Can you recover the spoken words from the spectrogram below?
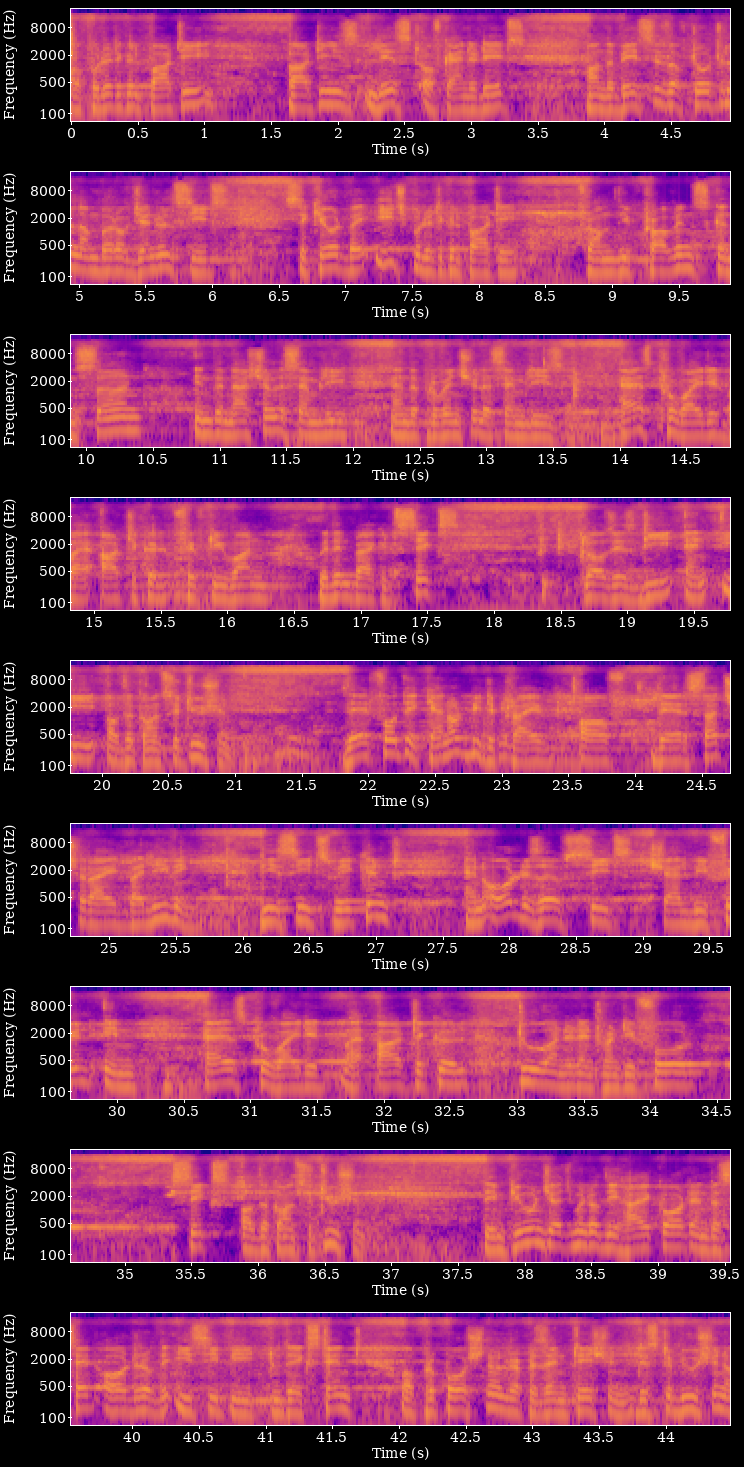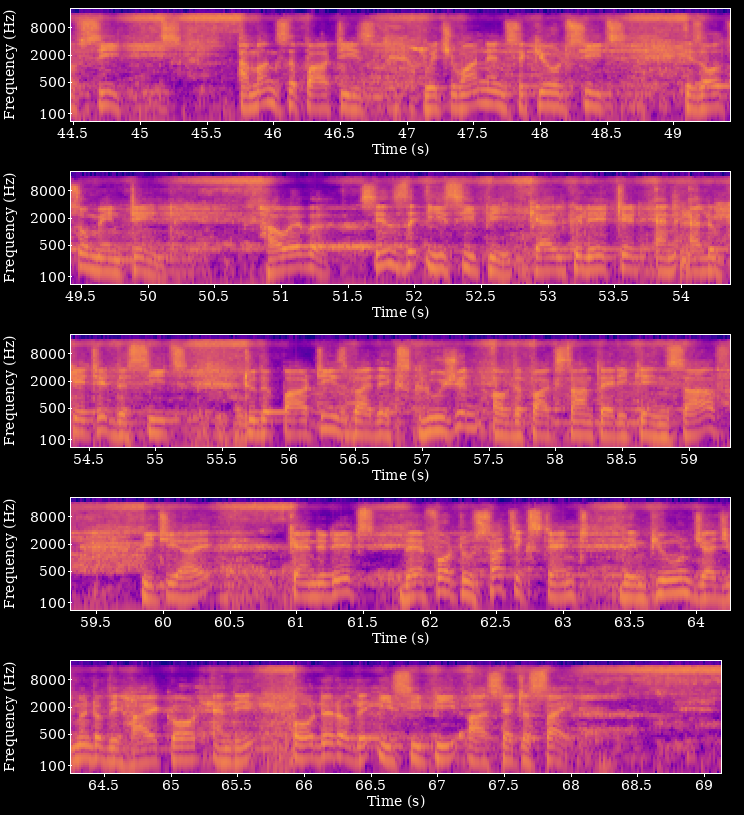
of political party parties list of candidates on the basis of total number of general seats secured by each political party from the province concerned in the National Assembly and the provincial assemblies as provided by Article 51 within bracket 6 clauses D and E of the Constitution. Therefore, they cannot be deprived of their such right by leaving these seats vacant, and all reserved seats shall be filled in as provided by Article 224 6 of the Constitution. The impugned judgment of the High Court and the said order of the ECP to the extent of proportional representation, distribution of seats amongst the parties which won and secured seats is also maintained. However, since the ECP calculated and allocated the seats to the parties by the exclusion of the Pakistan Tehreek-e-Insaf, PTI, candidates, therefore to such extent the impugned judgment of the High Court and the order of the ECP are set aside.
